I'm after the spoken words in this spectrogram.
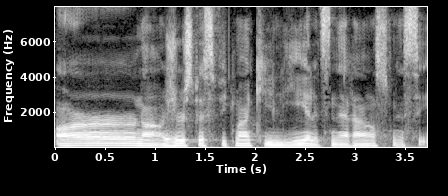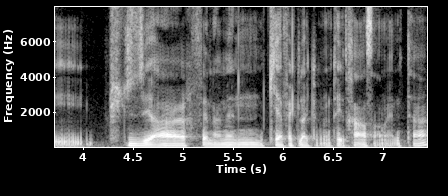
un enjeu spécifiquement qui est lié à l'itinérance, mais c'est plusieurs phénomènes qui affectent la communauté trans en même temps.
